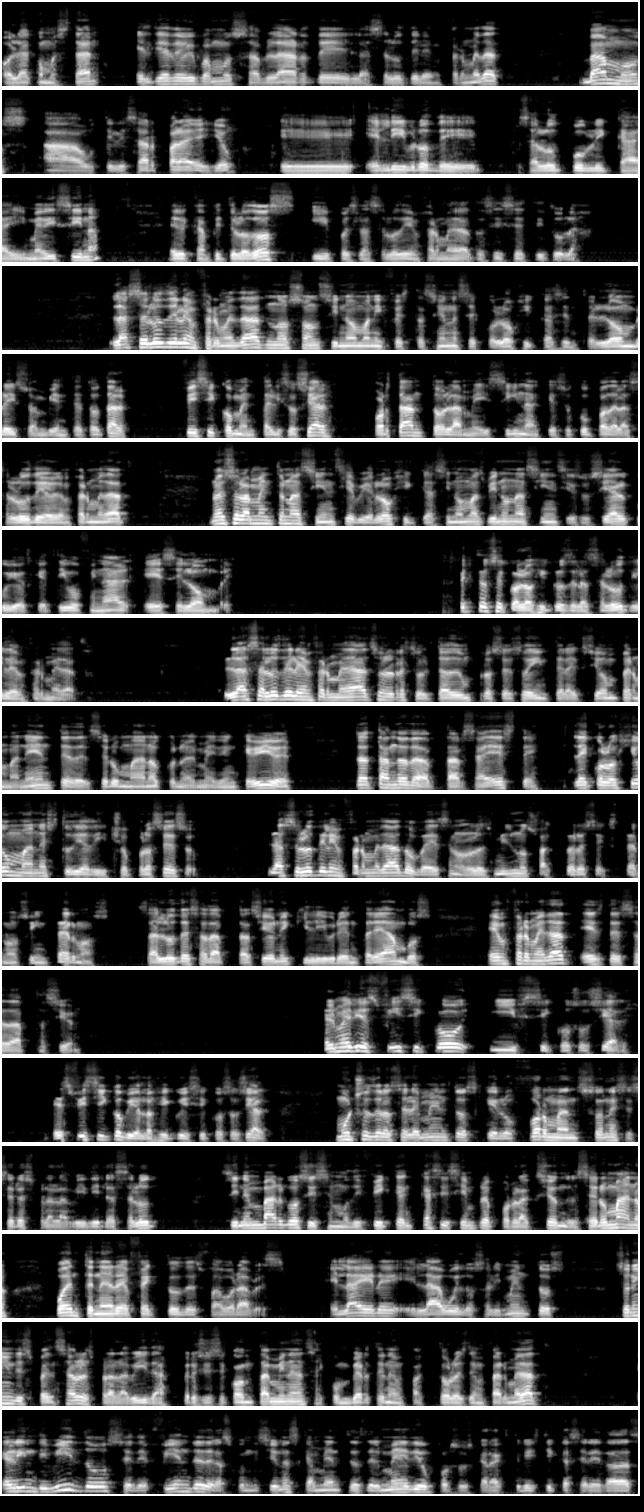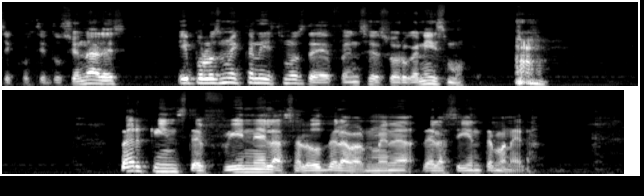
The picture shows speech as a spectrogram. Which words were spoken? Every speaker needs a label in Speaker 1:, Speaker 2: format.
Speaker 1: Hola, ¿cómo están? El día de hoy vamos a hablar de la salud y la enfermedad. Vamos a utilizar para ello eh, el libro de Salud Pública y Medicina, el capítulo 2, y pues la salud y enfermedad, así se titula. La salud y la enfermedad no son sino manifestaciones ecológicas entre el hombre y su ambiente total, físico, mental y social. Por tanto, la medicina que se ocupa de la salud y de la enfermedad no es solamente una ciencia biológica, sino más bien una ciencia social cuyo objetivo final es el hombre. Aspectos ecológicos de la salud y la enfermedad. La salud y la enfermedad son el resultado de un proceso de interacción permanente del ser humano con el medio en que vive, tratando de adaptarse a este. La ecología humana estudia dicho proceso. La salud y la enfermedad obedecen a los mismos factores externos e internos. Salud es adaptación y equilibrio entre ambos. Enfermedad es desadaptación. El medio es físico y psicosocial. Es físico, biológico y psicosocial. Muchos de los elementos que lo forman son necesarios para la vida y la salud. Sin embargo, si se modifican casi siempre por la acción del ser humano, pueden tener efectos desfavorables. El aire, el agua y los alimentos son indispensables para la vida, pero si se contaminan se convierten en factores de enfermedad. El individuo se defiende de las condiciones cambiantes del medio por sus características heredadas y constitucionales y por los mecanismos de defensa de su organismo. Perkins define la salud de la, de la siguiente manera.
